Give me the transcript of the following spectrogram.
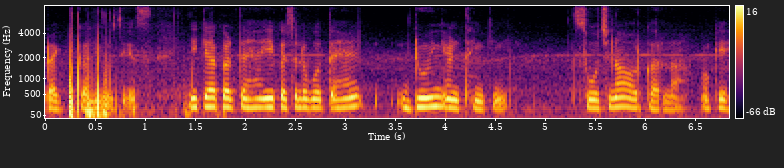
practical uses ये क्या करते हैं? ये कैसे लोग होते हैं? डूइंग एंड थिंकिंग सोचना और करना ओके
